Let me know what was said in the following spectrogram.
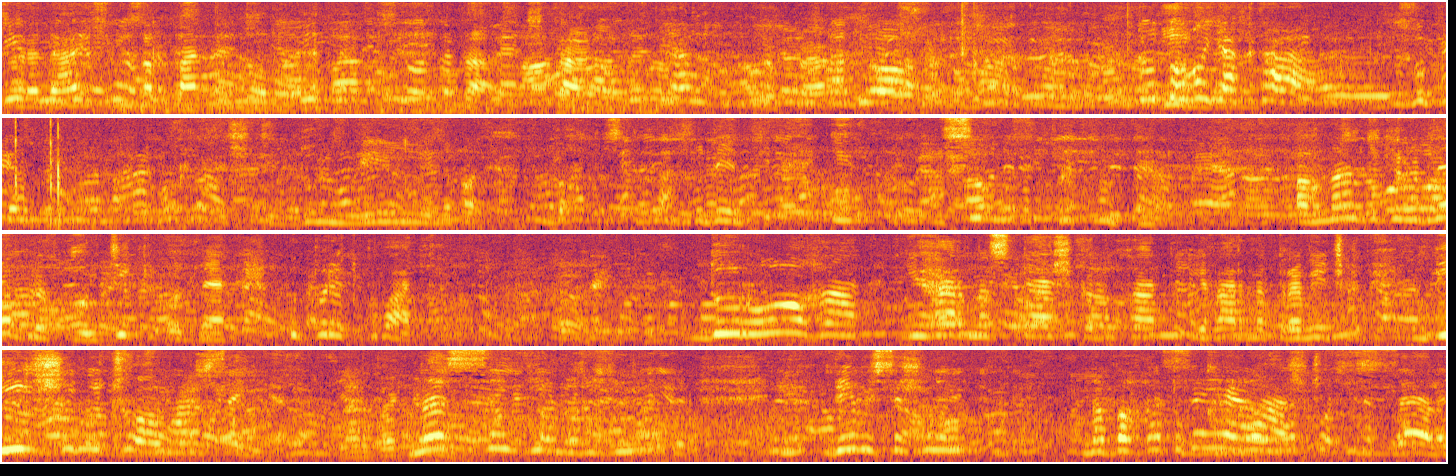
Є передаєш і зарплати добре. До того, як та зупинка. Краще, думні, багато будинків. І всі так прикрутні. А нам тільки одне бракує, тільки одне упорядкувати. Дорога і гарна стежка до хати, і гарна травичка. Більше нічого, в нас все є. У нас все є, розумієте? Дивишся, що набагато краще, ті села,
